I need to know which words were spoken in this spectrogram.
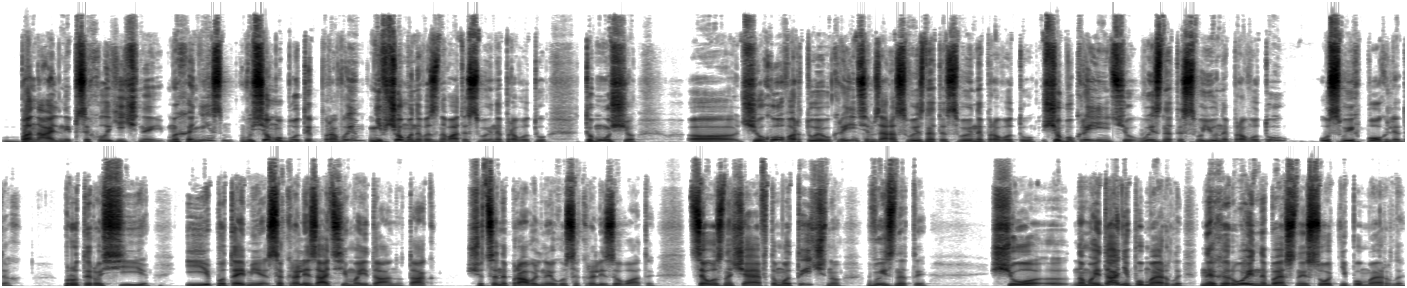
банальний психологічний механізм в усьому бути правим, ні в чому не визнавати свою неправоту. Тому що е, чого вартує українцям зараз визнати свою неправоту? Щоб українцю визнати свою неправоту у своїх поглядах проти Росії і по темі сакралізації Майдану, так? Що це неправильно його сакралізувати. Це означає автоматично визнати, що е, на Майдані померли не герої Небесної Сотні померли,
